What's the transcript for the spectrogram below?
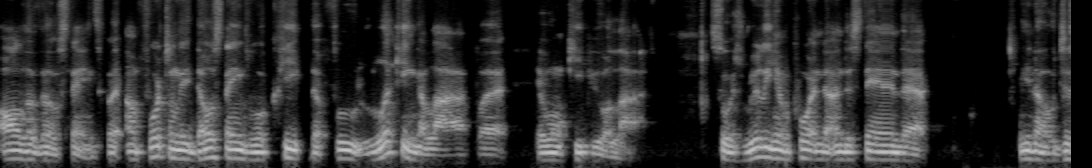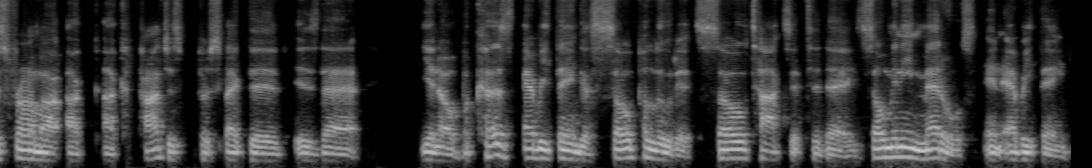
all of those things. But unfortunately, those things will keep the food looking alive, but it won't keep you alive. So it's really important to understand that, you know, just from a, a, a conscious perspective is that you know, because everything is so polluted, so toxic today, so many metals in everything,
